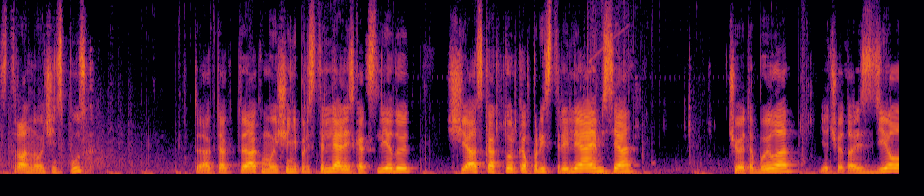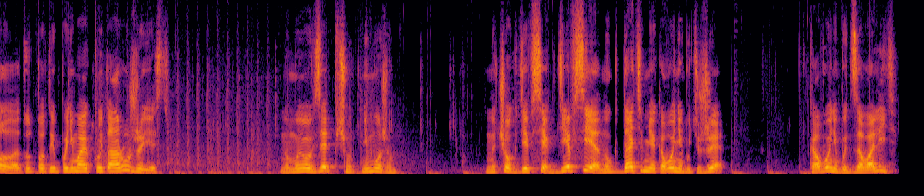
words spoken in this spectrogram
Странный очень спуск. Так, так, так, мы еще не пристрелялись как следует. Сейчас, как только пристреляемся... Что это было? Я что-то сделал. А тут, ты понимаю, какое-то оружие есть. Но мы его взять почему-то не можем. Ну что, где все? Где все? Ну дайте мне кого-нибудь уже. Кого-нибудь завалить.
